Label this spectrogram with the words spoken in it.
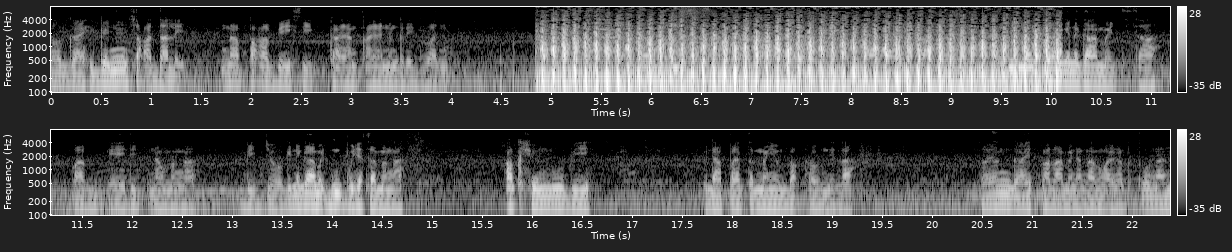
so guys ganyan siya kadali. Napaka basic kayang kaya ng grade 1 hindi lang po yung ginagamit sa pag edit ng mga video. Ginagamit din po siya sa mga action movie. Pinapalitan lang yung background nila So ayan guys, marami na naman kayo natutunan.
